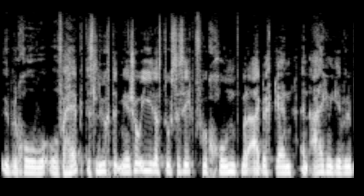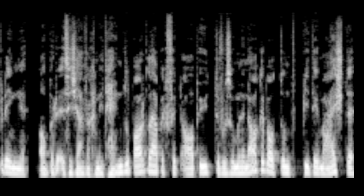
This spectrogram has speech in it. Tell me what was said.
überkommen, der verhebt. Es leuchtet mir schon ein, dass du aus der Sicht von Kunden man eigentlich gerne einen eigenen überbringen Aber es ist einfach nicht handelbar, glaube ich, für die Anbieter von so einem Angebot. Und bei den meisten,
